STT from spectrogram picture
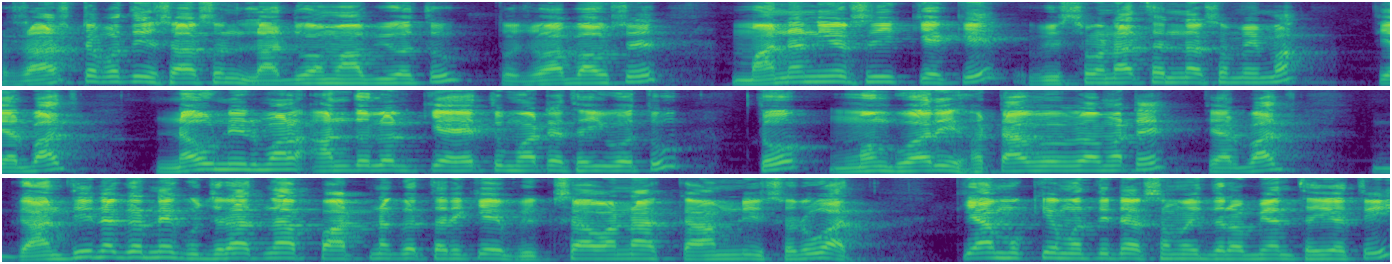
રાષ્ટ્રપતિ શાસન લાદવામાં આવ્યું હતું? તો જવાબ આવશે માનનીય શ્રી કે કે વિશ્વનાથનના સમયમાં. ત્યારબાદ નવનિર્માણ આંદોલન કયા હેતુ માટે થયું હતું? તો મોંઘવારી હટાવવા માટે. ત્યારબાદ ગાંધીનગરને ગુજરાતના પાટનગર તરીકે વિકસાવવાના કામની શરૂઆત કયા મુખ્યમંત્રીના સમય દરમિયાન થઈ હતી?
